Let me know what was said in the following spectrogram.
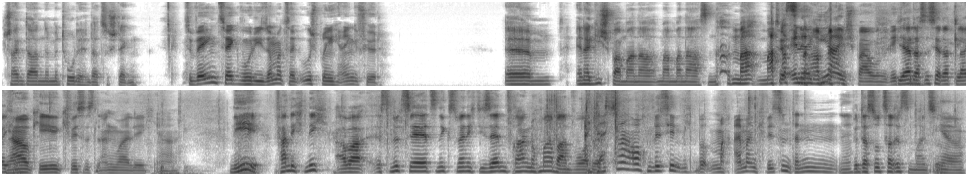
scheint da eine Methode hinter zu stecken. Zu welchem Zweck wurde die Sommerzeit ursprünglich eingeführt? Ähm, Energiesparmanasen. Ma Für Maßnahmen. Energieeinsparung, richtig? Ja, das ist ja das gleiche. Ja, okay, Quiz ist langweilig, ja. Nee, fand ich nicht, aber es nützt ja jetzt nichts, wenn ich dieselben Fragen nochmal beantworte. Das war auch ein bisschen, ich mach einmal ein Quiz und dann. Ne? Wird das so zerrissen, meinst du? Ja,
